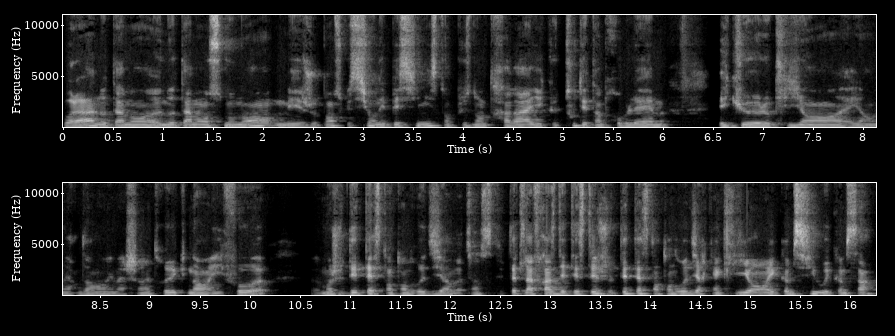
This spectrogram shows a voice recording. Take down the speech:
voilà, notamment notamment en ce moment. Mais je pense que si on est pessimiste en plus dans le travail et que tout est un problème et que le client est emmerdant et machin et truc, non, il faut moi, je déteste entendre dire, bah, tiens, c'était peut-être la phrase détestée, je déteste entendre dire qu'un client est comme ci ou est comme ça.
